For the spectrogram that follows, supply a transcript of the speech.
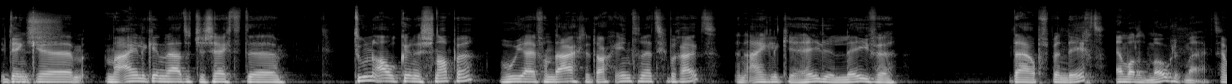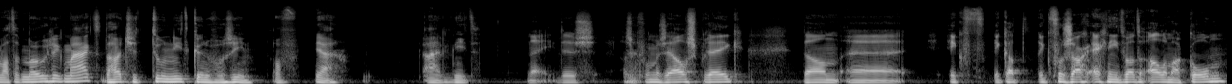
Ik denk, Dus- eh, maar eigenlijk inderdaad wat je zegt, de, toen al kunnen snappen hoe jij vandaag de dag internet gebruikt en eigenlijk je hele leven daarop spendeert En wat het mogelijk maakt. en wat het mogelijk maakt, dat had je toen niet kunnen voorzien. Of ja, eigenlijk niet. Nee, dus als ik voor mezelf spreek, dan eh, ik, ik, had, ik voorzag echt niet wat er allemaal kon.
